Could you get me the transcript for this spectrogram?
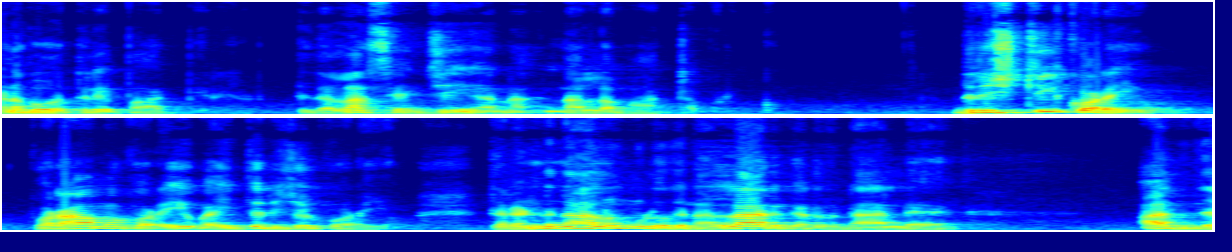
அனுபவத்திலே பார்ப்பீர்கள். இதெல்லாம் செஞ்சீங்கன்னா நல்ல மாற்றம் இருக்கும். திருஷ்டி குறையும் பொறாமை குறையும் வைத்தறிச்சல் குறையும். இந்த ரெண்டு நாளும் உங்களுக்கு நல்லா இருக்கிறதுனால அந்த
